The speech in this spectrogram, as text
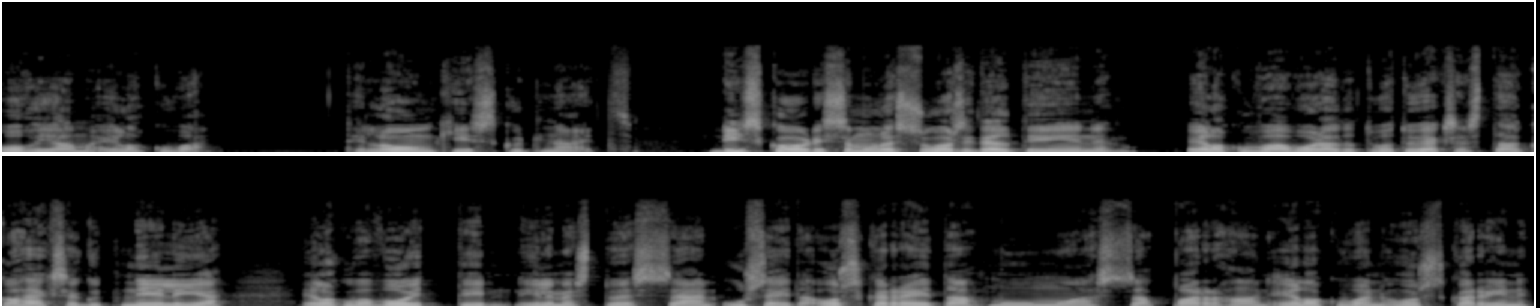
ohjaama elokuva The Long Kiss Goodnight. Discordissa mulle suositeltiin elokuvaa vuodelta 1984. Elokuva voitti ilmestyessään useita oskareita, muun muassa parhaan elokuvan Oscarin.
